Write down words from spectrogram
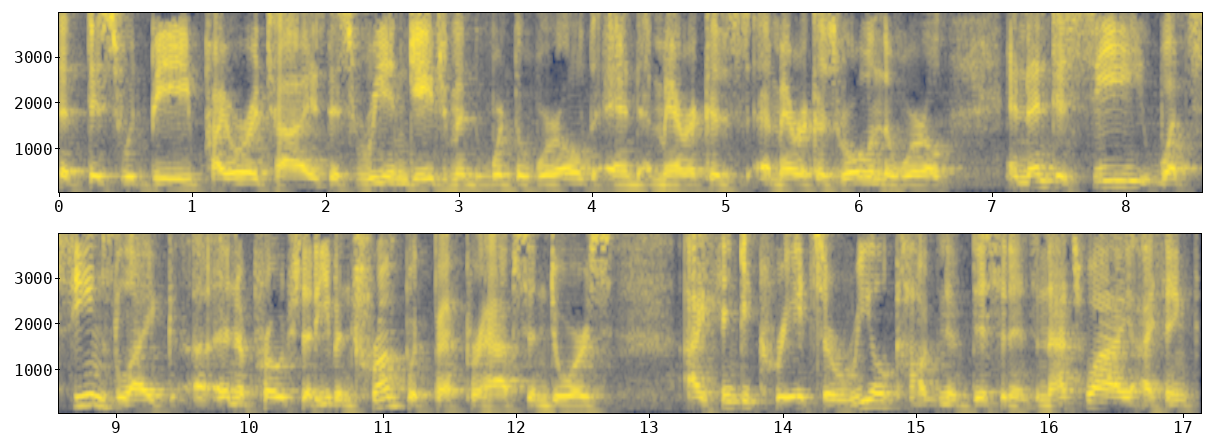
that this would be prioritized, this re-engagement with the world and America's America's role in the world and then to see what seems like uh, an approach that even Trump would pe- perhaps endorse, I think it creates a real cognitive dissonance. And that's why I think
